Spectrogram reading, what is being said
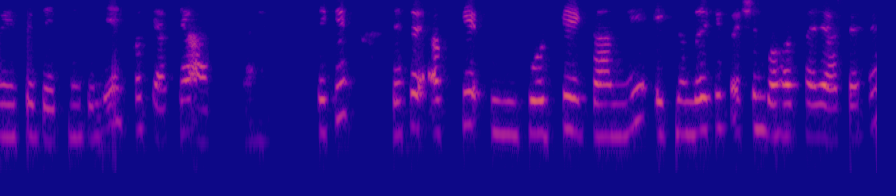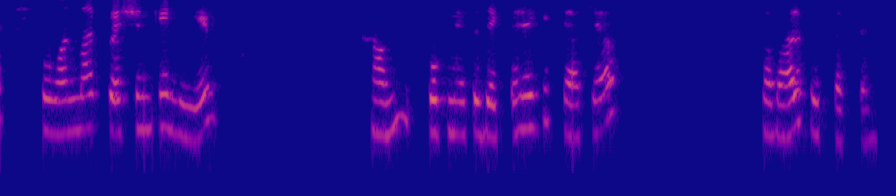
में इसे देखने के लिए इसका क्या क्या आ सकता है। ठीक है? जैसे आपके बोर्ड के एग्ज़ाम में एक नंबर के क्वेश्चन बहुत सारे आते हैं। तो वन मार्क क्वेश्चन के लिए हम बुक में से देखते हैं कि क्या क्या सवाल पूछ सकते हैं।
